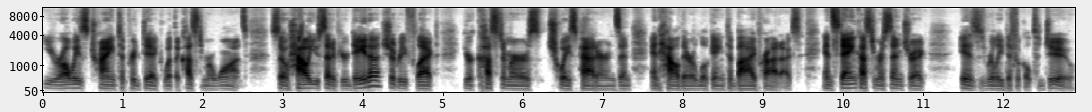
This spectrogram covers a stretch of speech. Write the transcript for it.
You're always trying to predict what the customer wants. So how you set up your data should reflect your customer customers' choice patterns and and how they're looking to buy products. And staying customer centric is really difficult to do.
